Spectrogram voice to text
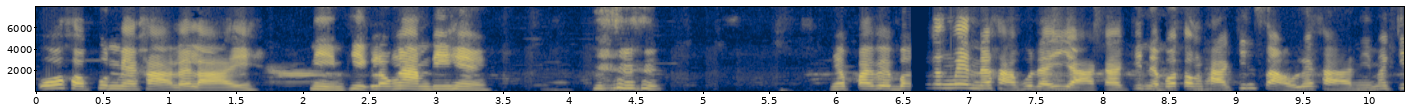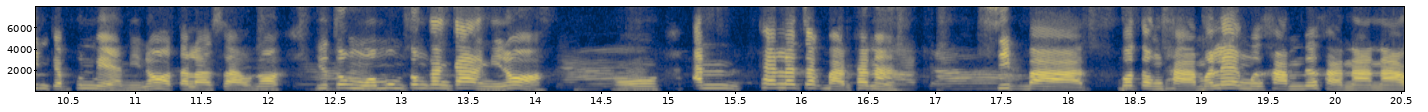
โอ้ขอบคุณแม่ค่ะหลายๆนี่พริกเรางามดีแฮง เดี๋ยวไปไปเบิ่งกังเว้นนะคะผู้ใดอยากค่ะกินเนี่ยบ่ต้องทากินเสาเลยค่ะ นี่มากินกับคุณแม่นี่เนาะตลาดเสาเนาะอยู่ตรงหัวมุมตรงกลางๆนี่เนาะโอ้ อันแท่นละจักบาทค่ะน่ะจ้าสิบบาทบ่ต้องถามมาแรงมือคำเด้อค่ะหนาหนาว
